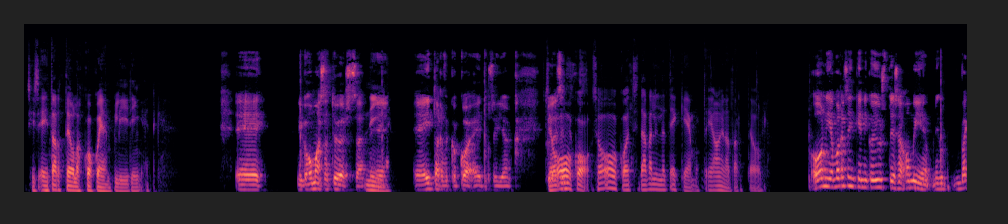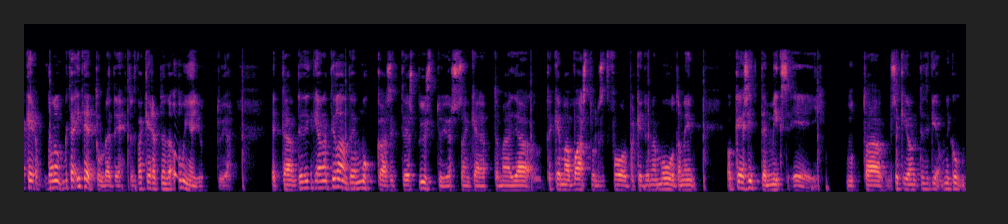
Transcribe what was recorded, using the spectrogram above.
Siis ei tarvitse olla koko ajan bleeding etkä. Ei, niin omassa työssään. Niin. Ei, ei tarvitse koko ajan, ei tosiaan. Se on, ok, se on ok, että sitä välillä tekee, mutta ei aina tarvitse olla. On, ja varsinkin niin justiinsa omia, niin väker, no, mitä itse tulee tehtyä, että väkerryttää näitä omia juttuja. Että tietenkin aina tilanteen mukaan sitten, jos pystyy jossain käyttämään ja tekemään vastuulliset fallbackit ja muuta, niin okei sitten, miksi ei. Mutta sekin on tietenkin niin kuin,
